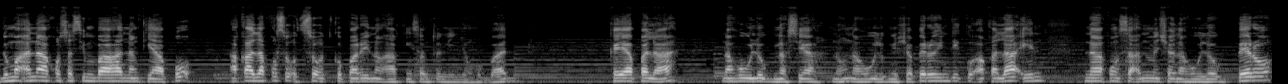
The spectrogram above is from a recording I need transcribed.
Dumaan na ako sa simbahan ng Quiapo. Akala ko suot-suot ko pa rin ang aking Santo Ninyong hubad. Kaya pala, nahulog na siya, no? Nahulog na siya. Pero hindi ko akalain na kung saan man siya nahulog. Pero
